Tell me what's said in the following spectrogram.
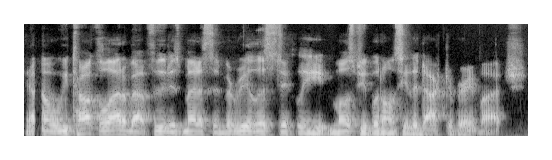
you know we talk a lot about food as medicine, but realistically, most people don't see the doctor very much.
